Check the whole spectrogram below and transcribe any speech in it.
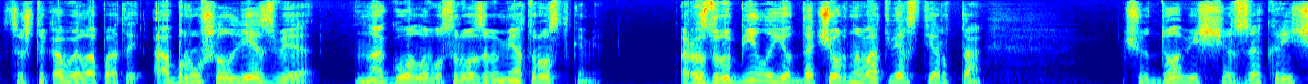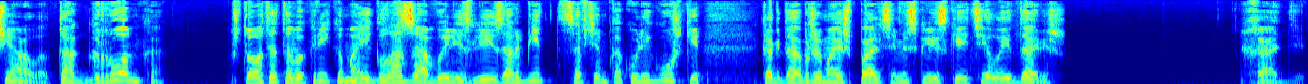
со штыковой лопатой, обрушил лезвие на голову с розовыми отростками, разрубил ее до черного отверстия рта. Чудовище закричало так громко, что от этого крика мои глаза вылезли из орбит, совсем как у лягушки, когда обжимаешь пальцами склизкое тело и давишь. Хадди.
